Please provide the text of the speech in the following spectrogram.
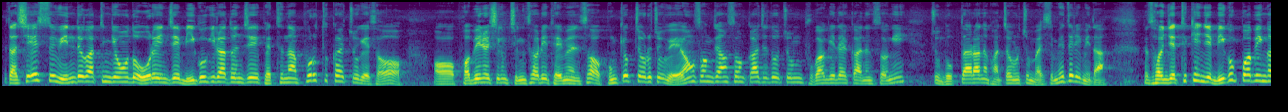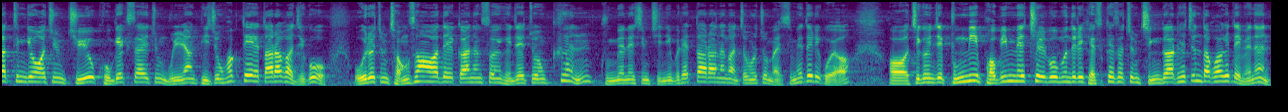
일단 CS 윈드 같은 경우도 올해 이제 미국이라든지 베트남, 포르투갈 쪽에서 어, 법인을 지금 증설이 되면서 본격적으로 좀 외형 성장성까지도 좀 부각이 될 가능성이 좀 높다라는 관점으로 좀 말씀해드립니다. 그래서 이제 특히 이제 미국 법인 같은 경우가 지금 주요 고객사의 좀 물량 비중 확대에 따라 가 지고 오히려 좀 정상화될 가능성이 굉장히 좀 큰 국면에 지금 진입을 했다라는 관점으로 좀 말씀해드리고요. 어, 지금 이제 북미 법인 매출 부분들이 계속해서 좀 증가를 해준다고 하게 되면은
